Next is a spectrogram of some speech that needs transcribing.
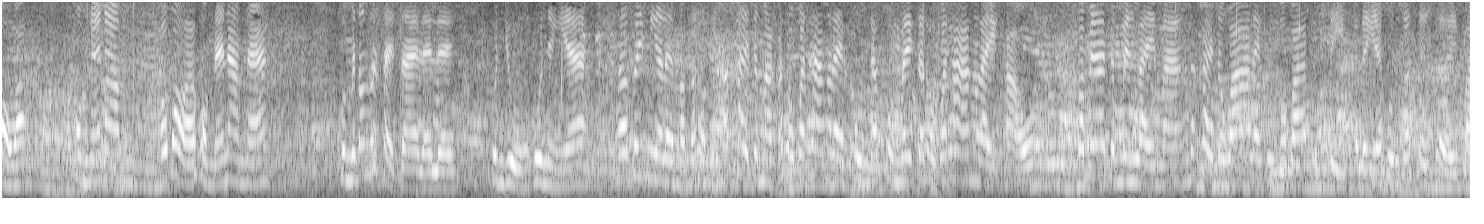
บอกว่าผมแนะนำเขาบอกว่าผมแนะนำนะ คุณไม่ต้องไปใส่ใจอะไรเลย คุณอยู่ของคุณอย่างเงี้ยถ้าไม่มีอะไรมากระทบถ้าใครจะมากระทบกระทั่งอะไรคุณ ถ้าคุณไม่กระทบกระทั่งอะไรเขา ก็ไม่น่าจะเป็นไรมั้ง ถ้าใครจะว่าอะไรคุณก็ว่าไปสิอะไรเงี้ยคุณก็เฉยๆไป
